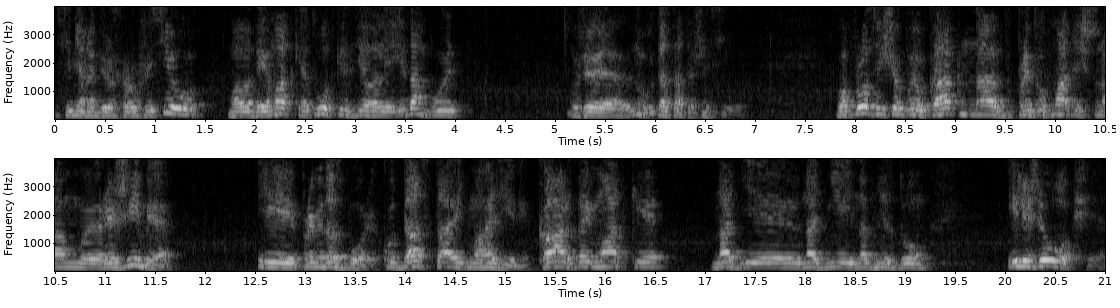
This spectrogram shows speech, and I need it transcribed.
семья наберет хорошую силу, молодые матки отводки сделали, и там будет уже ну, достаточно силы. Вопрос еще был, как на, при двухматочном режиме и при медосборе, куда ставить магазины. Каждой матке над, над ней, над гнездом, или же общее.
